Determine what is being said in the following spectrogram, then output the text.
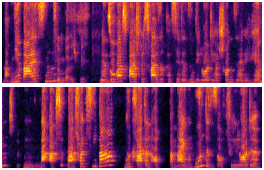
nach mir beißen. Zum Beispiel. Wenn sowas beispielsweise passiert, dann sind die Leute ja schon sehr gehemmt. Mhm. Na, absolut nachvollziehbar. Ne, Gerade dann auch beim eigenen Hund. Das ist auch für die Leute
